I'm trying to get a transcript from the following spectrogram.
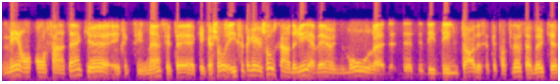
Mais on, on s'entend que effectivement, c'était quelque chose. Et c'était quelque chose qu'André avait un humour euh, de, de, des lutteurs de cette époque-là. C'est-à-dire que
